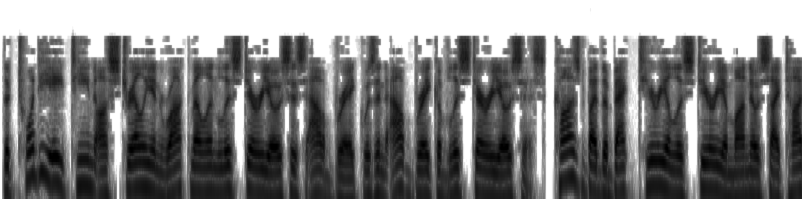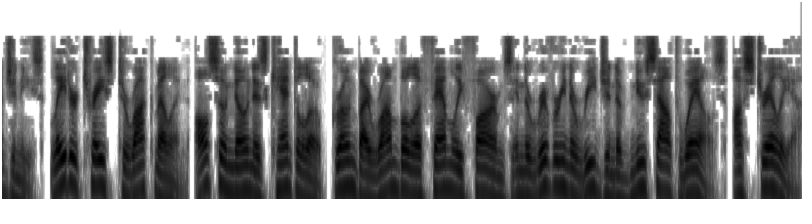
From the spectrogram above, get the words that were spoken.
The 2018 Australian rockmelon listeriosis outbreak was an outbreak of listeriosis, caused by the bacteria Listeria monocytogenes, later traced to rockmelon also known as cantaloupe grown by Rombola family farms in the Riverina region of New South Wales, Australia.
